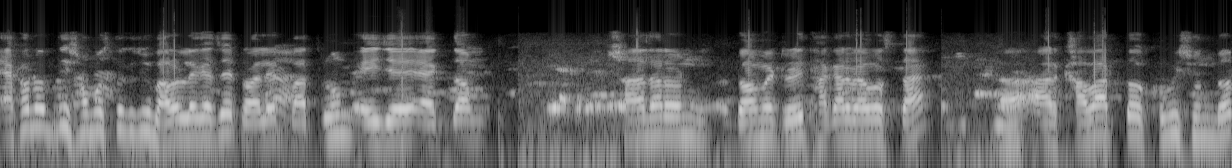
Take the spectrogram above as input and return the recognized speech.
এখন অবধি সমস্ত কিছু ভালো লেগেছে টয়লেট বাথরুম এই যে একদম সাধারণ ডরমেটরি থাকার ব্যবস্থা। আর খাবার তো খুবই সুন্দর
